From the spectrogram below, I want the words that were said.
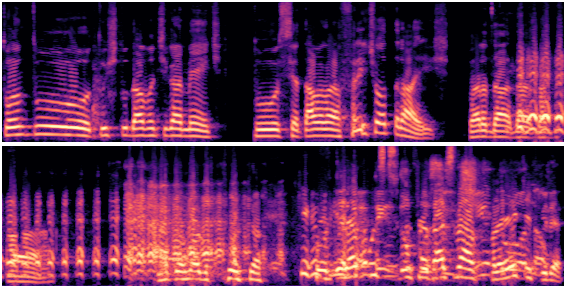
quando tu, tu estudava antigamente, tu, você tava na frente ou atrás? Tu era da, da, da, da, da turma do que Porque não é possível duplo você andasse na frente, filha.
